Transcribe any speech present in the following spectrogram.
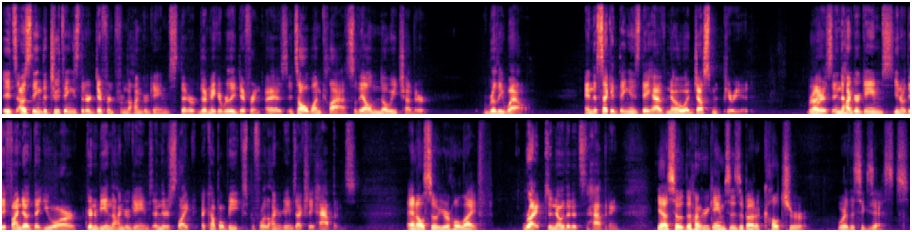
It's I was thinking the two things that are different from the Hunger Games that are that make it really different is it's all one class, so they all know each other really well. And the second thing is they have no adjustment period. Right. Whereas in the Hunger Games, you know, they find out that you are going to be in the Hunger Games, and there's like a couple weeks before the Hunger Games actually happens. and also your whole life. Right, to know that it's happening. Yeah, so the Hunger Games is about a culture where this exists.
